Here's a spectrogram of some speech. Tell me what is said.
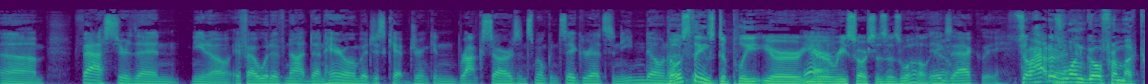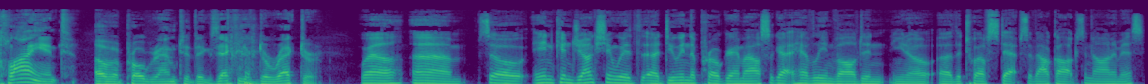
Um, faster than you know if I would have not done heroin, but just kept drinking rock stars and smoking cigarettes and eating donuts. Those and- things deplete your Yeah. your resources as well. Yeah. exactly. so how does one go from a client of a program to the executive director? Well, um, so in conjunction with uh, doing the program, I also got heavily involved in you know uh, the twelve steps of Alcoholics Anonymous.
